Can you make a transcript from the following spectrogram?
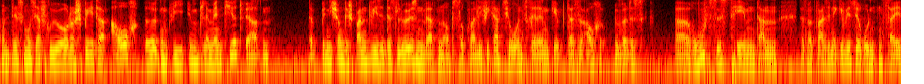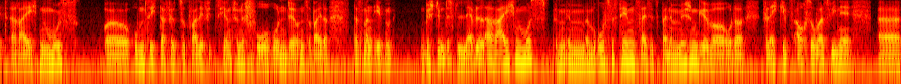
und das muss ja früher oder später auch irgendwie implementiert werden da bin ich schon gespannt, wie sie das lösen werden, ob es so Qualifikationsrennen gibt, dass es auch über das äh, Rufsystem dann, dass man quasi eine gewisse Rundenzeit erreichen muss, äh, um sich dafür zu qualifizieren für eine Vorrunde und so weiter, dass man eben ein bestimmtes Level erreichen muss im, im, im Rufsystem, sei es jetzt bei einem Mission Giver oder vielleicht gibt es auch sowas wie eine äh,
